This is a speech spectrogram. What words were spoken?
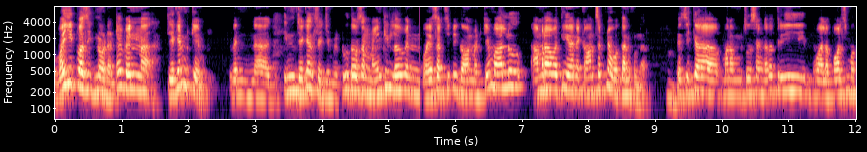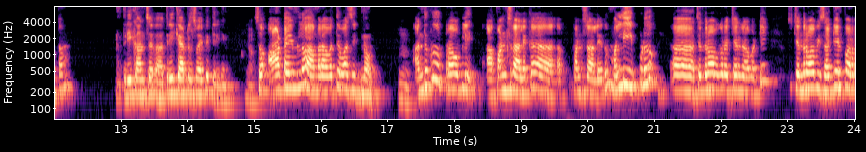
వై ఇట్ వాజ్ ఇగ్నోర్డ్ అంటే when Jagan came when in Jagan's regime two thousand నైన్టీన్లో వెన్ వైఎస్ఆర్సీపీ గవర్నమెంట్ కేమ్ వాళ్ళు అమరావతి అనే కాన్సెప్ట్నే వద్దనుకున్నారు Hmm. బేసిక్గా మనం చూసాం కదా త్రీ వాళ్ళ పాలసీ మొత్తం త్రీ కాన్సెప్ట్ త్రీ క్యాపిటల్స్ వైపే తిరిగింది. సో ఆ టైంలో అమరావతి వాజ్ ఇగ్నోర్డ్. అందుకు ప్రాబబ్లీ ఆ ఫండ్స్ రాలేక ఫండ్స్ రాలేదు. మళ్ళీ ఇప్పుడు చంద్రబాబు గారు వచ్చారు కాబట్టి Chandrababu is again for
